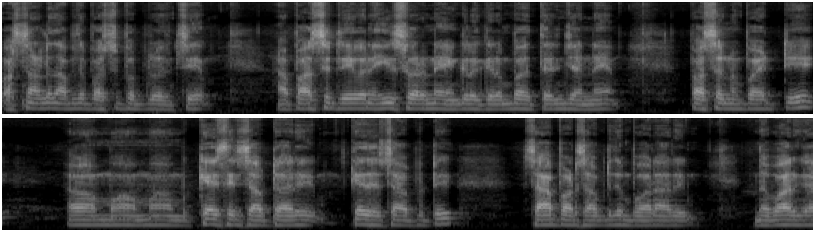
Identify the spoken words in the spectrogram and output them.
பஸ் நாள் அப்படி பஸ்ஸு பட்டு வந்துச்சு. பஸ்ஸு டிரைவர் ஈஸ்வரன் எங்களுக்கு ரொம்ப தெரிஞ்ச அண்ணன். பஸ்ஸை பாட்டி கேசரி சாப்பிட்டாரு. கேசரி சாப்பிட்டு சாப்பாடு சாப்பிட்டு தான் போகிறாரு இந்த பாருங்க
